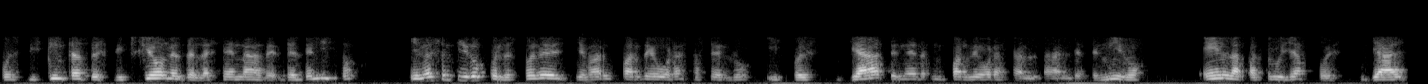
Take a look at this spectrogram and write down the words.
pues distintas descripciones de la escena del delito, y en ese sentido pues les puede llevar un par de horas hacerlo y pues ya tener un par de horas al detenido en la patrulla pues ya,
